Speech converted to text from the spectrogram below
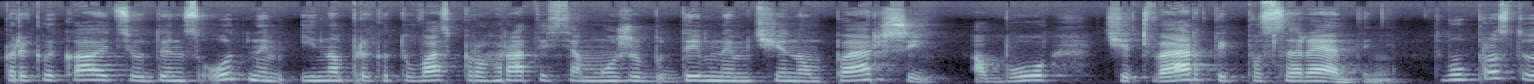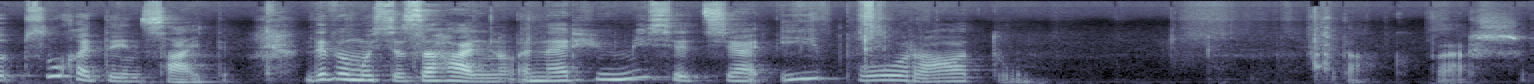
перекликаються один з одним, і, наприклад, у вас програтися може бути дивним чином перший або четвертий посередині. Тому просто слухайте інсайти. Дивимося загальну енергію місяця і пораду. Так, перший.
